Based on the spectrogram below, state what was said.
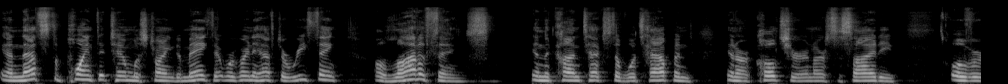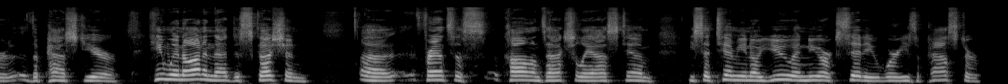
And that's the point that tim was trying to make that we're going to have to rethink a lot of things in the context of what's happened in our culture and our society over the past year he went on in that discussion uh, Francis Collins actually asked him, he said, Tim, you know, you in New York City, where he's a pastor,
